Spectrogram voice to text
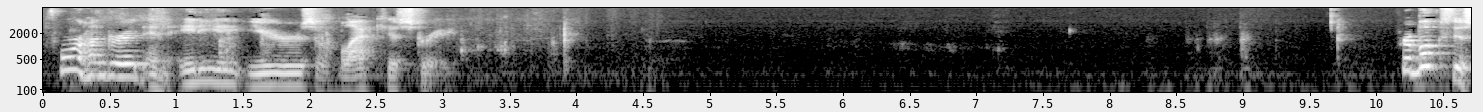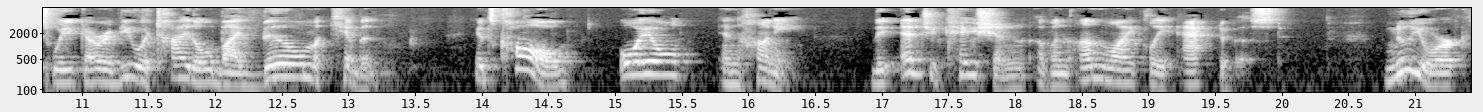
488 years of black history. For books this week, I review a title by Bill McKibben. It's called Oil and Honey The Education of an Unlikely Activist. New York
